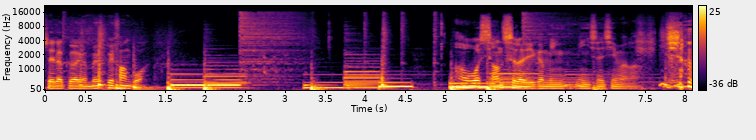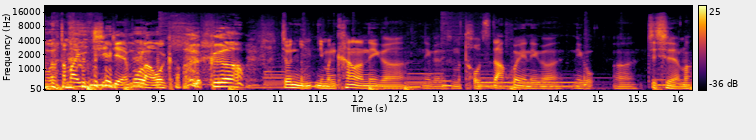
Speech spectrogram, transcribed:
谁的歌有没有被放过？哦，我想起了一个民民生新闻了，想了他妈一期节目了，我靠，哥，就你你们看了那个那个那什么投资大会那个那个呃机器人吗？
